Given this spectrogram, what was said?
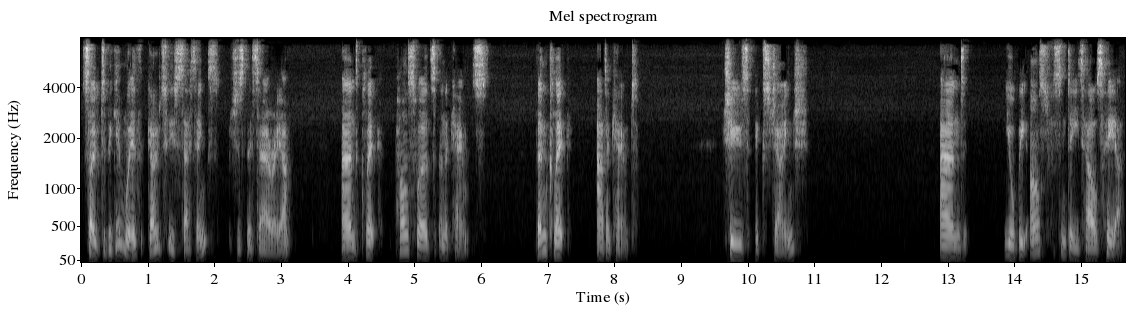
So to begin with, go to Settings, which is this area, and click Passwords and Accounts. Then click Add Account. Choose Exchange, and you'll be asked for some details here.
